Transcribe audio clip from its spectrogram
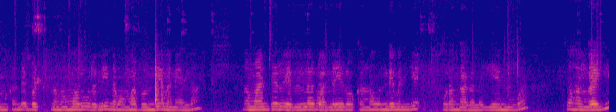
ಅಂದ್ಕೊಂಡೆ ಬಟ್ ನಮ್ಮ ಅಮ್ಮರೂರಲ್ಲಿ ನಮ್ಮ ಅಮ್ಮರದ್ದು ಒಂದೇ ಮನೆ ಅಲ್ಲ. ನಮ್ಮ ಆಂಟಿಯರು ಎಲ್ಲರೂ ಅಲ್ಲೇ ಇರೋ ಕಾರಣ ಒಂದೇ ಮನೆಗೆ ಕೊಡೋಂಗಾಗಲ್ಲ ಏನು ಸೊ ಹಾಗಾಗಿ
